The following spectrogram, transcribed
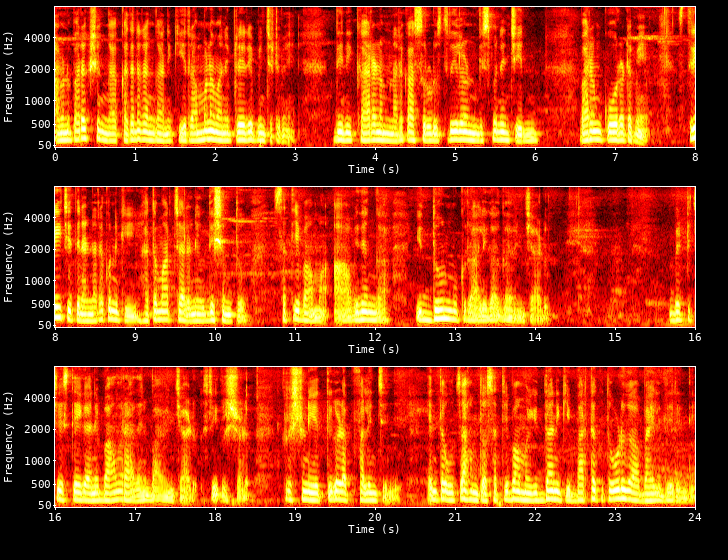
ఆమెను పరోక్షంగా కథన రంగానికి రమ్మణమని ప్రేరేపించటమే. దీనికి కారణం నరకాసురుడు స్త్రీలను విస్మరించి వరం కోరటమే. స్త్రీ చేతిన నరకునికి హతమార్చాలనే ఉద్దేశంతో సత్యభామ ఆ విధంగా యుద్ధోన్ముఖురాలిగా గావించాడు. బెట్టి చేస్తే గాని భామ రాదని భావించాడు శ్రీకృష్ణుడు. కృష్ణుని ఎత్తుగడ ఫలించింది. ఎంత ఉత్సాహంతో సత్యభామ యుద్ధానికి భర్తకు తోడుగా బయలుదేరింది.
